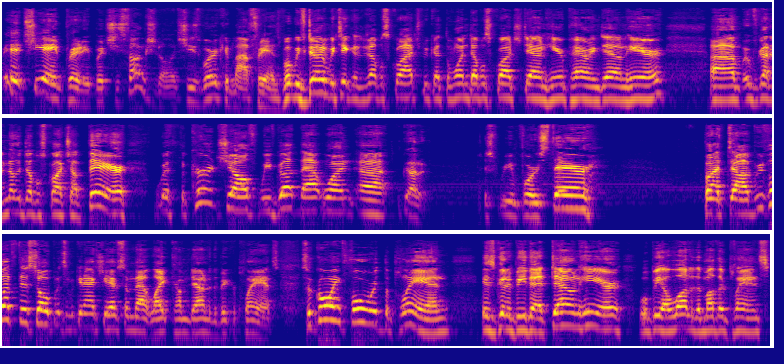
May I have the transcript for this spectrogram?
it, she ain't pretty, but she's functional and she's working, my friends. What we've done, we've taken a double squatch. We've got the one double squatch down here, powering down here. Um, we've got another double squatch up there. With the current shelf, we've got that one. Uh, got it just reinforced there. But uh, we've left this open so we can actually have some of that light come down to the bigger plants. So going forward, the plan is going to be that down here will be a lot of the mother plants.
